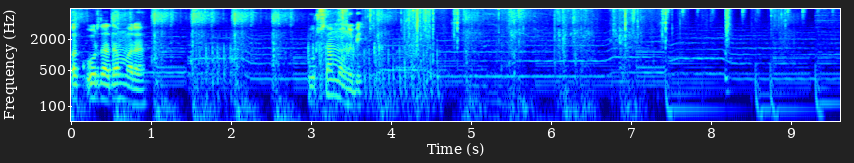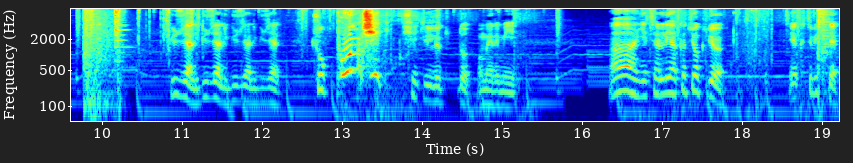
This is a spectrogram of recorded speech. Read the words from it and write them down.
Bak orada adam var ha. Vursam mı onu bir? Güzel güzel güzel güzel. Çok ponçik şekilde tuttu o mermiyi. Ah yeterli yakıt yok diyor. Yakıtı bitti.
